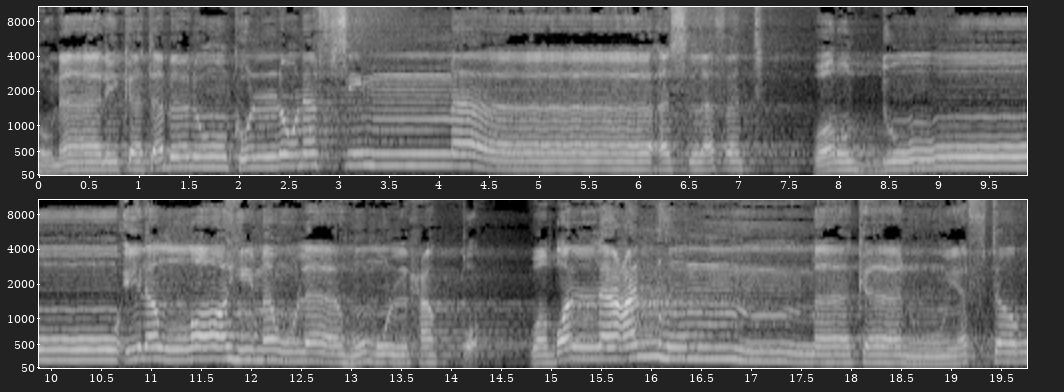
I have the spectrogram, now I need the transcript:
هنالك تبلو كل نفس ما أسلفت وردوا إلى الله مولاهم الحق وضل عنهم ما كانوا يفترون.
